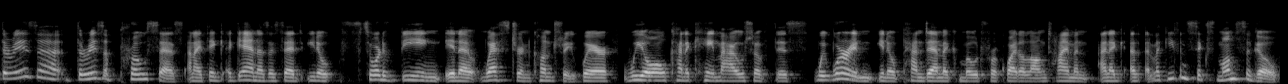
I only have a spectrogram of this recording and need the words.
There is a there is a process and i think again as i said you know sort of being in a western country where we all kind of came out of this we were in you know pandemic mode for quite a long time and and I, like even 6 months ago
